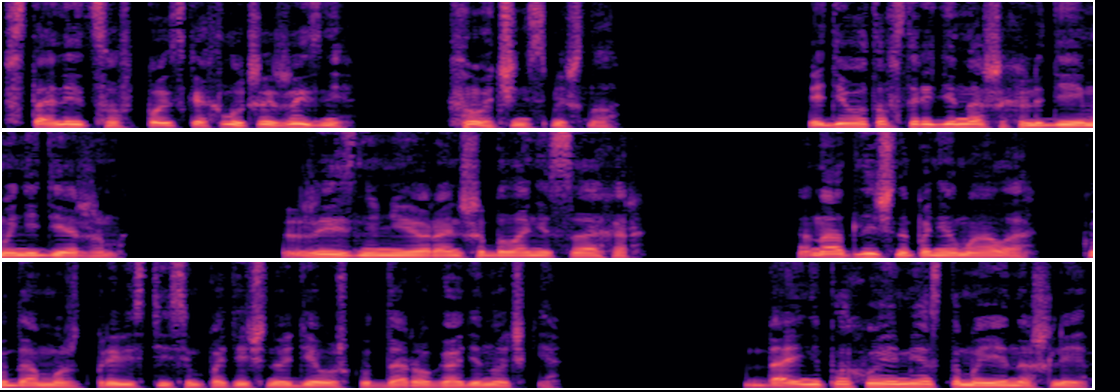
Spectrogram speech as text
«В столицу, в поисках лучшей жизни? Очень смешно. Идиотов среди наших людей мы не держим. Жизнь у нее раньше была не сахар. Она отлично понимала, куда может привести симпатичную девушку дорога одиночки. Да и неплохое место мы ей нашли.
